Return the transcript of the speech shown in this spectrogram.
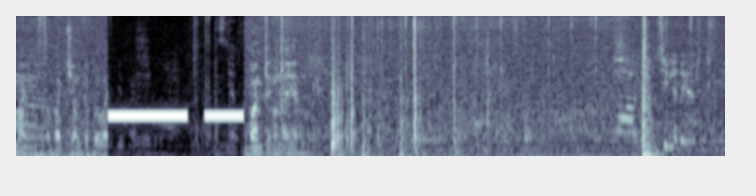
Маленькая собачонка была. Пиздец бамперу, наверное. Сильно да я даже не заметила.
